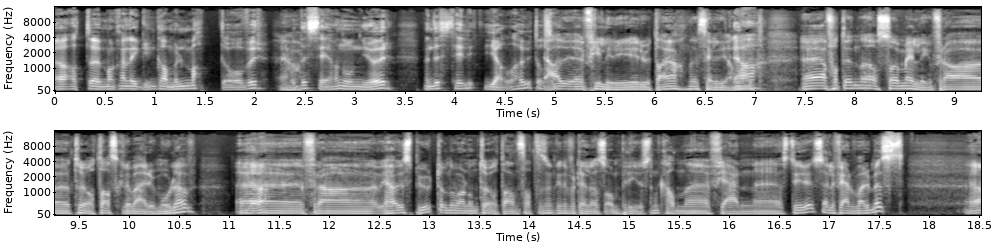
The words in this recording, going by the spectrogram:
eh, At eh, man kan legge en gammel matte over. Ja. Og det ser jeg noen gjør, men det ser litt jalla ut også. Ja. Filler i ruta, ja. Det ser litt Ja. ut. Eh, Jeg har fått inn også melding fra Toyota Asker og Bærum, Olav. Ja. Fra, vi har jo spurt om det var noen Toyota-ansatte som kunne fortelle oss om Priusen kan fjernstyres, eller fjernvarmes. Ja.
